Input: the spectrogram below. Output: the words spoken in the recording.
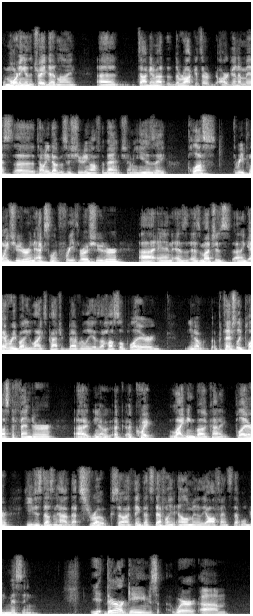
the morning of the trade deadline, uh, talking about the, the Rockets are are gonna miss uh, Tony Douglas's shooting off the bench. I mean, he is a plus three point shooter, an excellent free throw shooter. Uh, and as as much as I think everybody likes Patrick Beverley as a hustle player, you know, a potentially plus defender, uh, you know, a, a quick lightning bug kind of player, he just doesn't have that stroke. So I think that's definitely an element of the offense that will be missing. Yeah, there are games where um,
